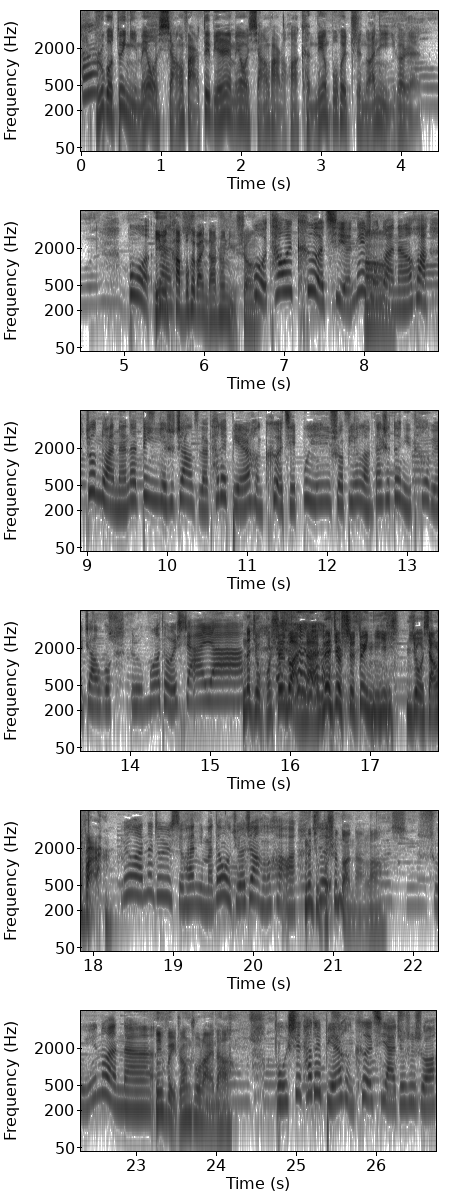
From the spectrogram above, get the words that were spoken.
嗯如果对你没有想法，对别人也没有想法的话，肯定不会只暖你一个人，不，因为他不会把你当成女生。不，他会客气。那哦种暖男的话，就暖男的定义是这样子的：他对别人很客气，不一定说冰冷，但是对你特别照顾，比如摸头杀呀。那就不是暖男，那就是对你有想法，没有啊，那就是喜欢你嘛。但我觉得这样很好啊，那就不是暖男了，属于暖男。你伪装出来的。不是，他对别人很客气啊，就是说，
